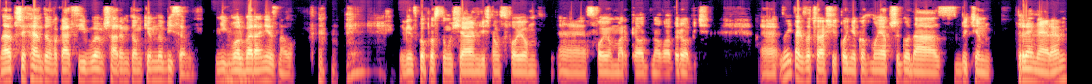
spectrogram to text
no ale przyjechałem do wakacji i byłem szarym Tomkiem Nobisem. Nikt mhm. Wolvera nie znał. Więc po prostu musiałem gdzieś tam swoją, e, swoją markę od nowa wyrobić. E, no i tak zaczęła się poniekąd moja przygoda z byciem trenerem,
